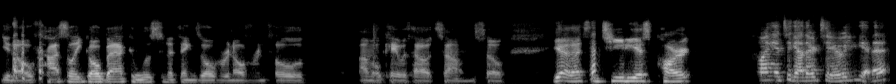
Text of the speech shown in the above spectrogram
you know, constantly go back and listen to things over and over until I'm okay with how it sounds. So, yeah, that's the tedious part. Going it together too, you get it.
